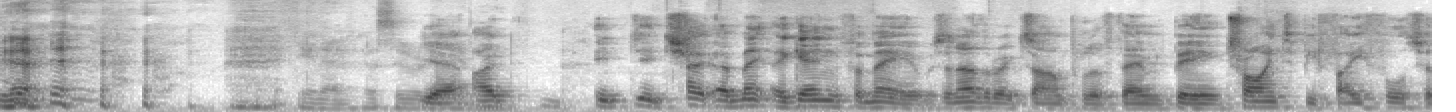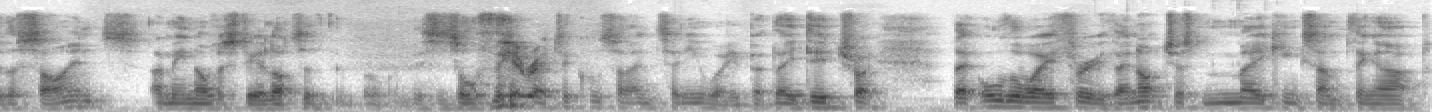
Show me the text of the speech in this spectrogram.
Yeah. you know, that's a really Yeah, I, it, it show, I mean, again for me, it was another example of them being trying to be faithful to the science. I mean, obviously, a lot of the, well, this is all theoretical science anyway, but they did try. They all the way through. They're not just making something up,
